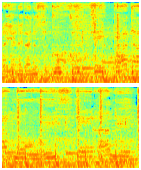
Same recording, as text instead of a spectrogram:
Konuları yeniden ısıt Gucci, Prada, Louis Değil hani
